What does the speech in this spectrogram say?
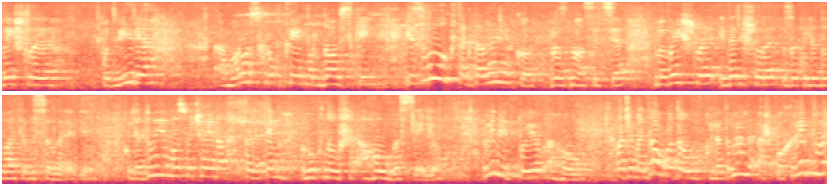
вийшли подвір'я, а мороз хрумкий, мордовський, і звук так далеко розноситься. Ми вийшли і вирішили заколядувати Василеві. Колядуємо, звичайно, перед тим гукнувши Агов Василю. Він відповів Агов. Отже, ми довго-довго колядували, аж похрипли.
